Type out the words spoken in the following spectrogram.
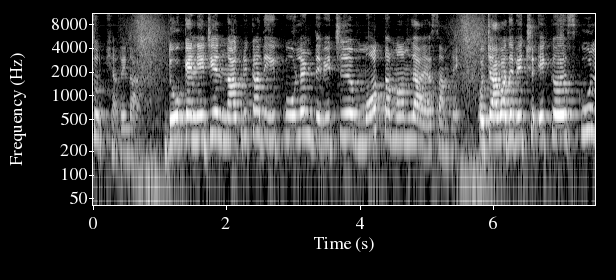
ਸੁਰਖੀਆਂ ਦੇ ਨਾਲ। ਦੋ ਕੈਨੇਡੀਅਨ ਨਾਗਰਿਕਾਂ ਦੀ ਪੋਲੈਂਡ ਦੇ ਵਿੱਚ ਮੌਤ ਦਾ ਮਾਮਲਾ ਆਇਆ ਸਾਹਮਣੇ। ਓਚਾਵਾ ਦੇ ਵਿੱਚ ਇੱਕ ਸਕੂਲ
